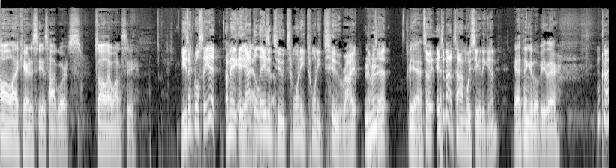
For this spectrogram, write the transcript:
all I care to see is Hogwarts. It's all I want to see. Do you think we'll see it? I mean, it Yeah, got delayed so. into 2022, right? That was Mhm. it. Yeah, So it's about time we see it again. yeah, I think it'll be there. Okay.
